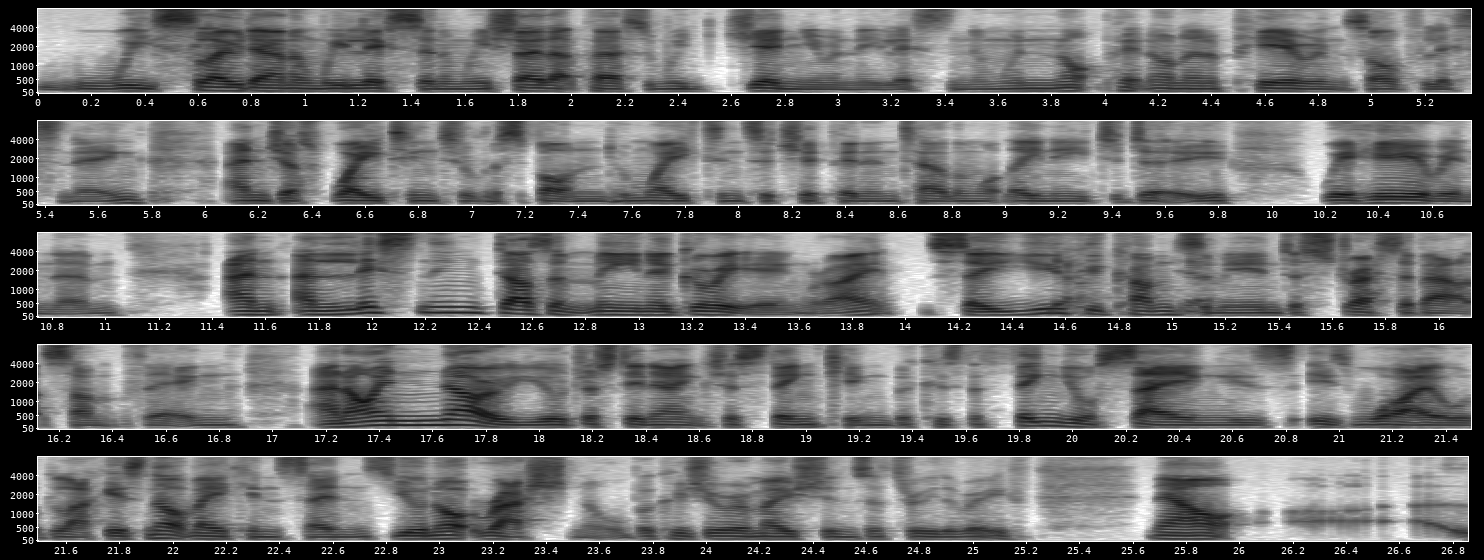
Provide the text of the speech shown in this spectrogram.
we slow down and we listen and we show that person we genuinely listen and we're not putting on an appearance of listening and just waiting to respond and waiting to chip in and tell them what they need to do. We're hearing them. And and listening doesn't mean agreeing right? So you Yeah, could come to me in distress about something and i know you're just in anxious thinking because the thing you're saying is is wild. Like it's not making sense. You're not rational because your emotions are through the roof now uh,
